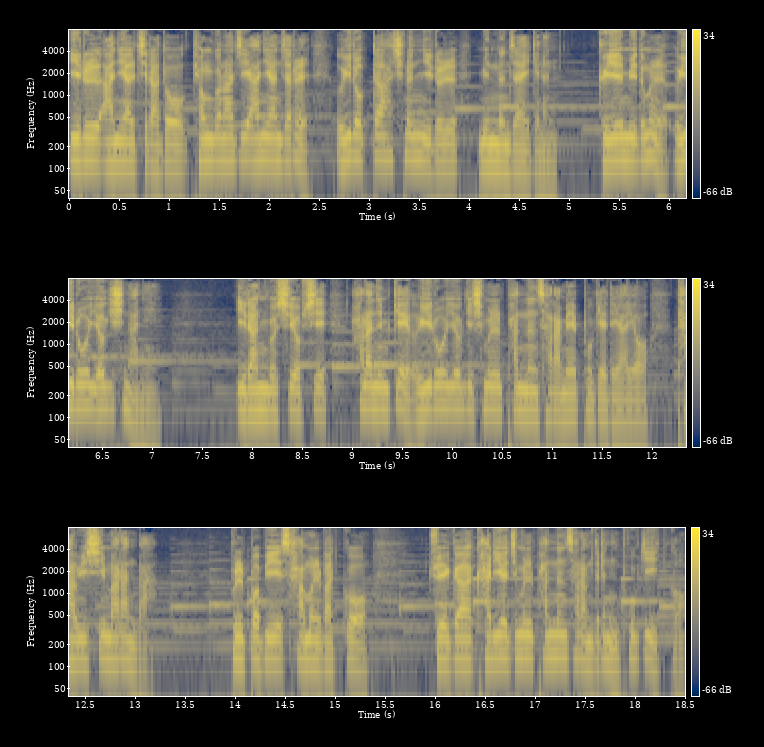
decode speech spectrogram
이를 아니할지라도 경건하지 아니한 자를 의롭다 하시는 일을 믿는 자에게는 그의 믿음을 의로 여기시나니 이란 것이 없이 하나님께 의로 여기심을 받는 사람의 복에 대하여 다윗이 말한 바 불법이 사함을 받고 죄가 가리어짐을 받는 사람들은 복이 있고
